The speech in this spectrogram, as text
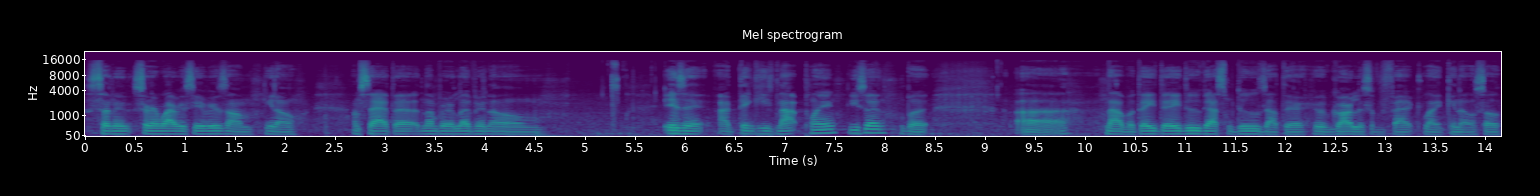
certain certain wide receivers. Um, you know, I'm sad that number eleven um isn't. I think he's not playing. You said, but. Uh, Nah, but they they do got some dudes out there, regardless of the fact. Like you know, so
